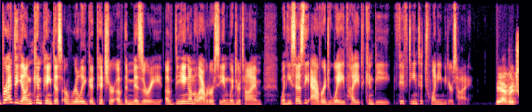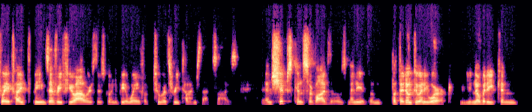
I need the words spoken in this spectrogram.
Brad DeYoung can paint us a really good picture of the misery of being on the Labrador Sea in wintertime when he says the average wave height can be 15 to 20 meters high. The average wave height means every few hours there's going to be a wave of two or three times that size. And ships can survive those, many of them, but they don't do any work. You, nobody can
